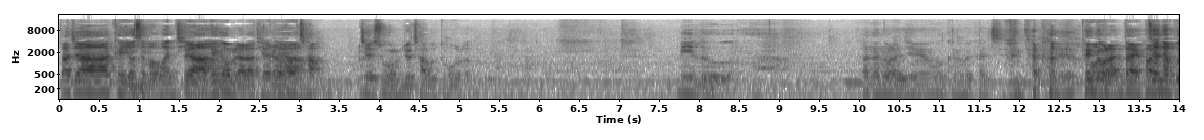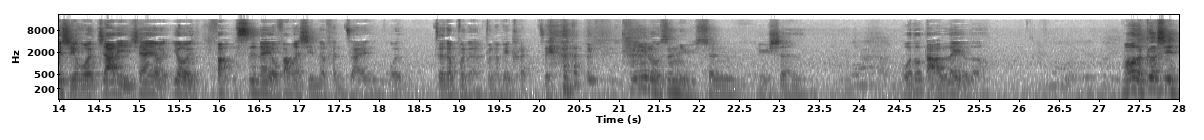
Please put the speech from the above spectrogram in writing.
大家可以有什么问题对啊，可以跟我们聊聊天，然后差结束我们就差不多了。米露，他跟诺兰见面后可能会开始吃分菜，被诺兰带坏。真的不行，我家里现在有又有放室内有放了新的盆栽，我真的不能不能被啃。这个 咪露是女生，女生，我都打累了。猫的个性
